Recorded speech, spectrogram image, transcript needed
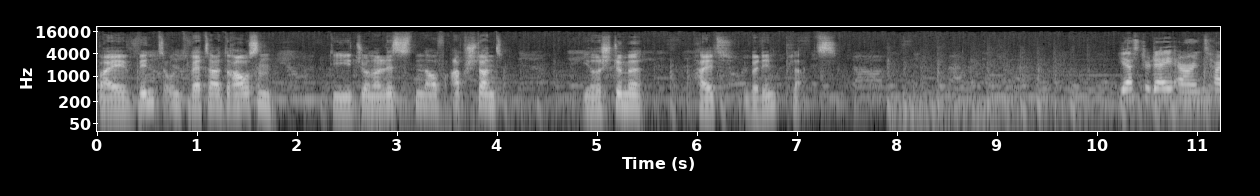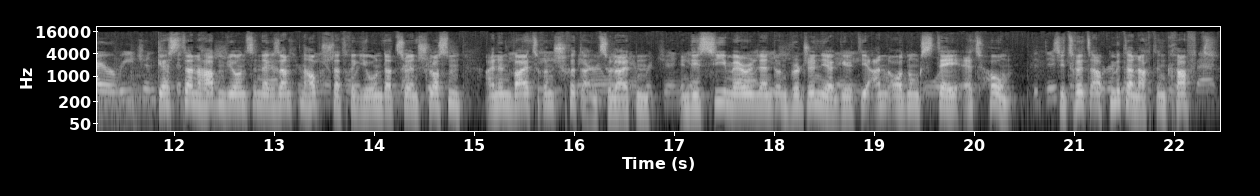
Bei Wind und Wetter draußen, die Journalisten auf Abstand, ihre Stimme halt über den Platz. Gestern haben wir uns in der gesamten Hauptstadtregion dazu entschlossen, einen weiteren Schritt einzuleiten. In DC, Maryland und Virginia gilt die Anordnung Stay at Home. Sie tritt ab Mitternacht in Kraft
